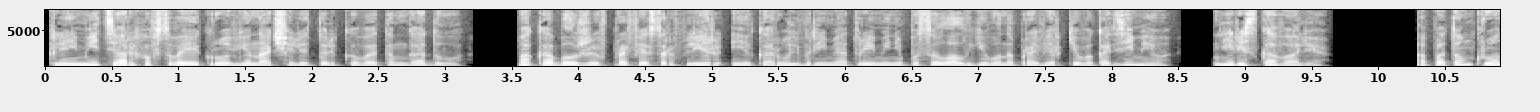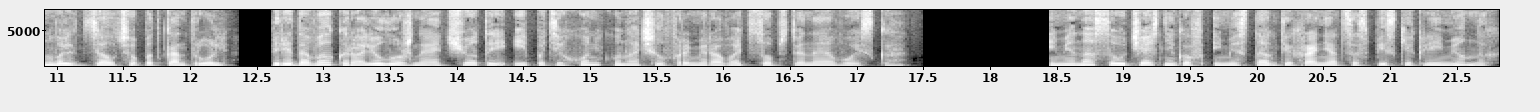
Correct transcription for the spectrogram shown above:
Клеймить архов своей кровью начали только в этом году, пока был жив профессор Флир и король время от времени посылал его на проверки в академию, не рисковали. А потом Кронвальд взял все под контроль, передавал королю ложные отчеты и потихоньку начал формировать собственное войско. Имена соучастников и места, где хранятся списки клейменных,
